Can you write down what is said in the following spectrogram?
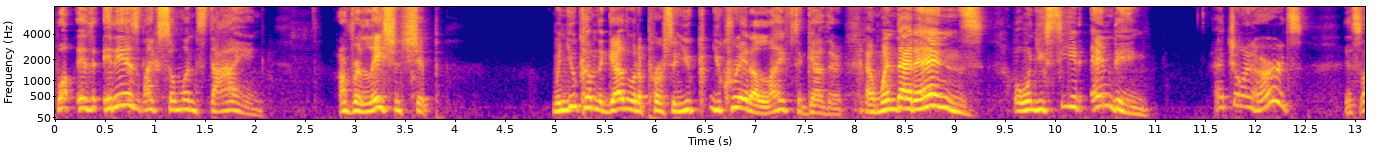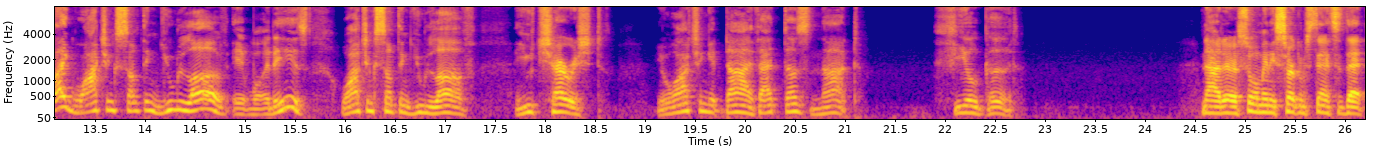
Well, it, it is like someone's dying. A relationship when you come together with a person, you you create a life together. And when that ends, or when you see it ending, that joint hurts. It's like watching something you love. It well, it is watching something you love and you cherished. You're watching it die. That does not feel good. Now there are so many circumstances that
